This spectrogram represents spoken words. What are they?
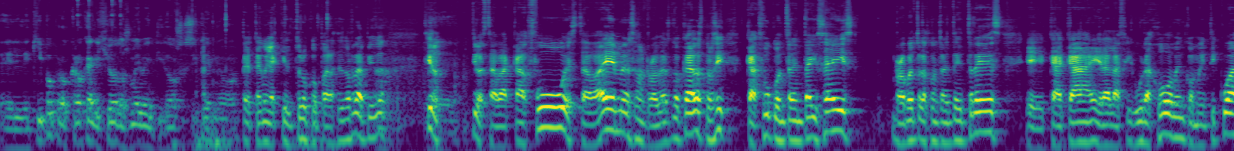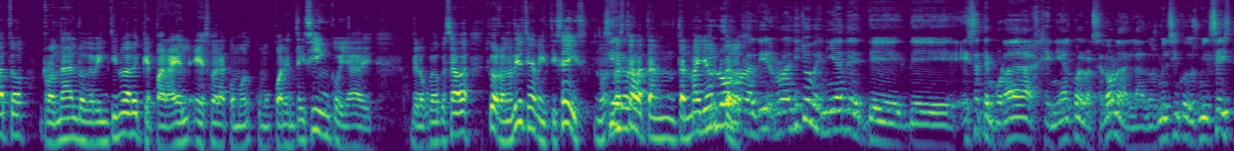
el equipo, pero creo que eligió 2022, así que no... pero tengo ya aquí el truco para hacerlo rápido. Sí, no, Eh. tío, estaba Cafú, estaba Emerson, Roberto Carlos, pero sí, Cafú con 36, Roberto Carlos con 33, eh, Kaká era la figura joven con 24, Ronaldo de 29, que para él eso era como, como 45 ya de, de lo que estaba. Tío, Ronaldinho tenía 26, no, Sí, no no, estaba tan, tan mayor, No, pero... Ronaldinho, Ronaldinho venía de, de- de esa temporada genial con el Barcelona, de la 2005-2006,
